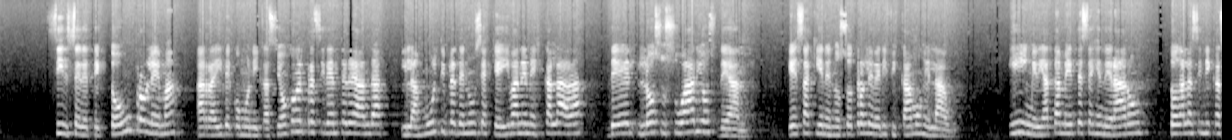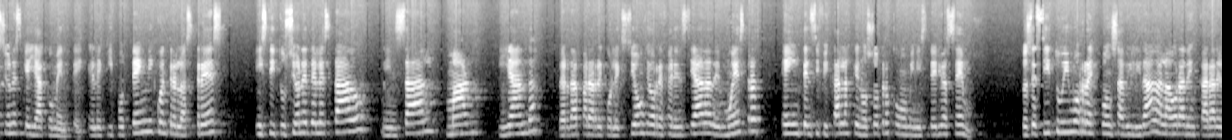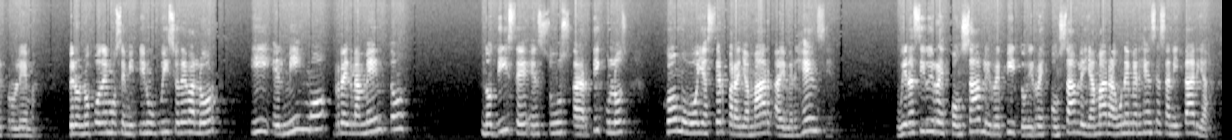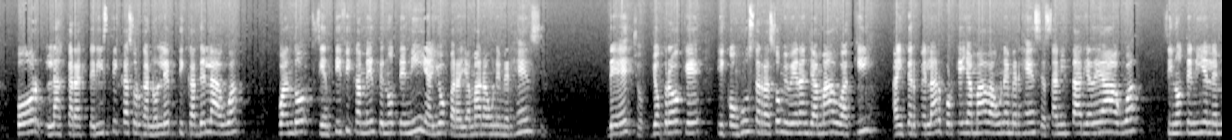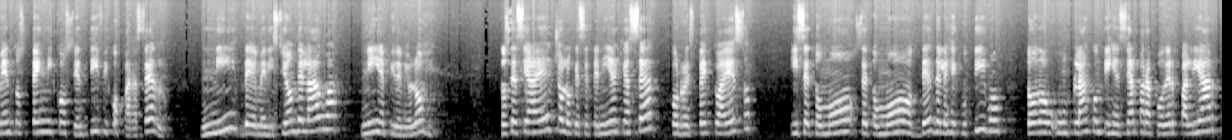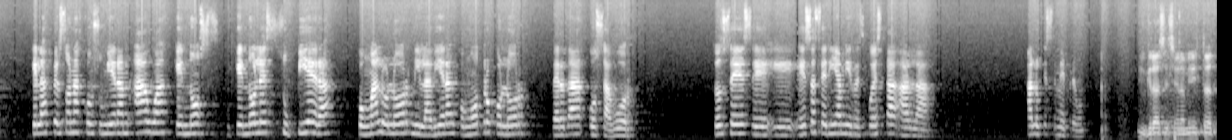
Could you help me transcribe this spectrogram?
Si se detectó un problema a raíz de comunicación con el presidente de ANDA y las múltiples denuncias que iban en escalada de los usuarios de ANDA, que es a quienes nosotros le verificamos el agua. Y inmediatamente se generaron todas las indicaciones que ya comenté. El equipo técnico entre las tres instituciones del Estado, MinSal, MAR y ANDA, ¿verdad? Para recolección georreferenciada de muestras e intensificar las que nosotros como ministerio hacemos. Entonces sí tuvimos responsabilidad a la hora de encarar el problema, pero no podemos emitir un juicio de valor y el mismo reglamento nos dice en sus artículos ¿Cómo voy a hacer para llamar a emergencia? Hubiera sido irresponsable, y repito, irresponsable llamar a una emergencia sanitaria por las características organolépticas del agua cuando científicamente no tenía yo para llamar a una emergencia. De hecho, yo creo que, y con justa razón, me hubieran llamado aquí a interpelar por qué llamaba una emergencia sanitaria de agua si no tenía elementos técnicos, científicos para hacerlo ni de medición del agua, ni epidemiológico. Entonces se ha hecho lo que se tenía que hacer con respecto a eso y se tomó, se tomó desde el Ejecutivo todo un plan contingencial para poder paliar que las personas consumieran agua que no, que no les supiera con mal olor ni la vieran con otro color, ¿verdad? O sabor. Entonces, eh, eh, esa sería mi respuesta a la, a lo que se me pregunta. Gracias, señora ministra.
